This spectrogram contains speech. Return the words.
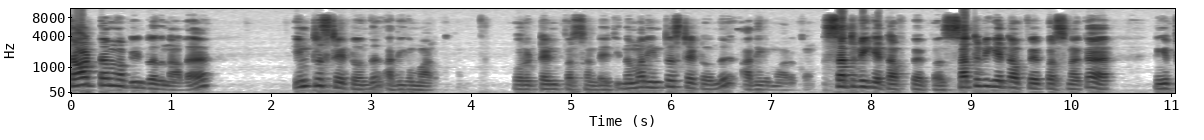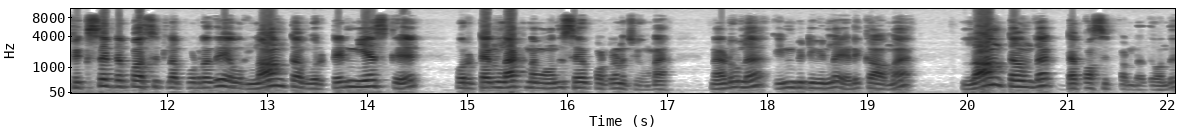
ஷார்ட் டேர்ம் அப்படின்றதுனால இன்ட்ரெஸ்ட் ரேட் வந்து அதிகமாக இருக்கும். ஒரு டென் பர்சன்டேஜ் இந்த மாதிரி இன்ட்ரெஸ்ட் ரேட் வந்து அதிகமாக இருக்கும். Certificate of papers certificate of பேப்பர்ஸ்னாக்கா நீங்கள் ஃபிக்ஸட் டெபாசிட்டில் போடுறதே ஒரு லாங் டேர்ம் ஒரு டென் இயர்ஸ்க்கு ஒரு டென் லேக் நம்ம வந்து சேவ் பண்ணுறோம்னு வச்சுக்கோங்களேன். நடுவில் இன்பிட்வீனில் எடுக்காமல் லாங் டேர்மில் டெபாசிட் பண்ணுறது வந்து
